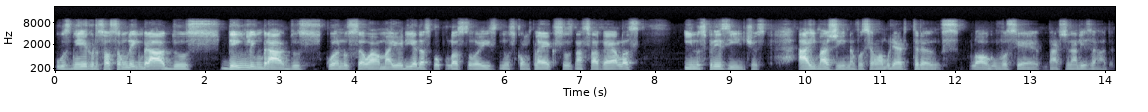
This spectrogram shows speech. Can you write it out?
os negros só são lembrados, bem lembrados, quando são a maioria das populações nos complexos, nas favelas e nos presídios. Aí imagina, você é uma mulher trans, logo você é marginalizada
